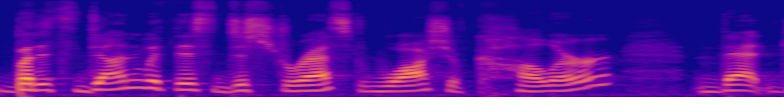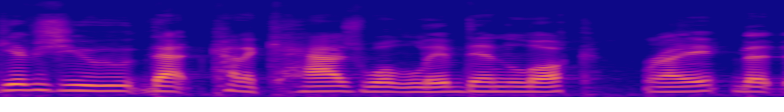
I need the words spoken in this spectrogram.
but it's done with this distressed wash of color that gives you that kind of casual lived in look, right? That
